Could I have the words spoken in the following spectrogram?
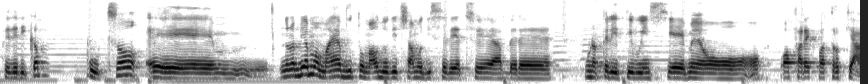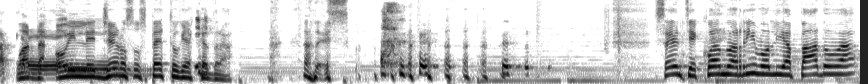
Federica Puccio ehm, non abbiamo mai avuto modo diciamo, di sederci a bere un aperitivo insieme o, o a fare quattro chiacchiere. Guarda, ho il leggero E- sospetto che e- accadrà. Adesso. Senti, e quando arrivo lì a Padova,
